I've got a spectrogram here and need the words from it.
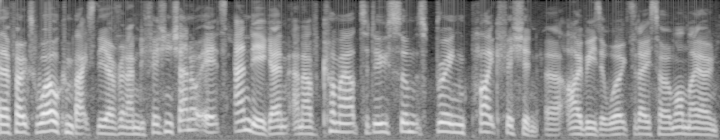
there folks, welcome back to the IB and Andy Fishing Channel. It's Andy again and I've come out to do some spring pike fishing. Uh, IB's at work today so I'm on my own.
